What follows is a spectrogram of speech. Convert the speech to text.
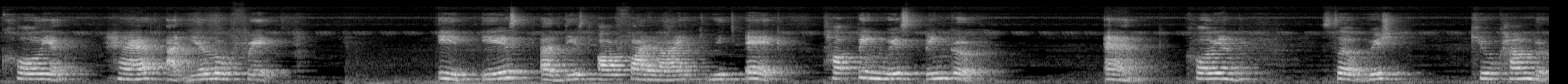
coriander has a yellow flake. It is a dish of fried rice with egg, topping with sprinkle and coriander, served with cucumber.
